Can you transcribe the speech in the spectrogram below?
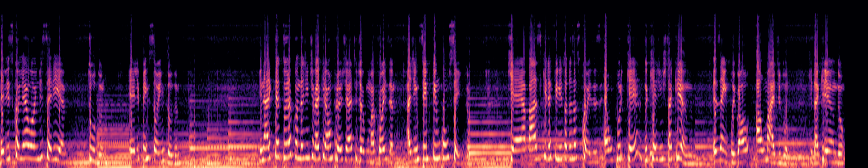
Ele escolheu onde seria tudo. Ele pensou em tudo. E na arquitetura, quando a gente vai criar um projeto de alguma coisa, a gente sempre tem um conceito que é a base que define todas as coisas. É um porquê do que a gente está criando. Exemplo, igual ao Madiblo, que está criando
